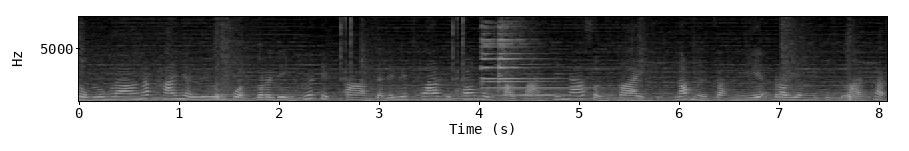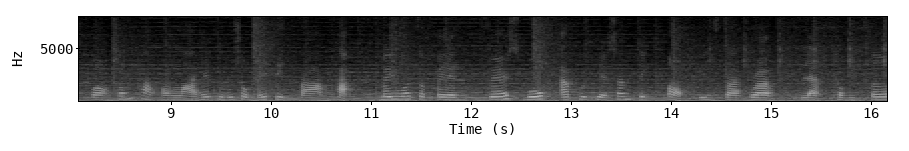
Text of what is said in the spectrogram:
จบลงแล้วนะคะ อย่าลืมกดกระดิ่งเพื่อติดตามจะได้ไม่พลาดทุกข้อมูลข่าวสารที่น่าสนใจ นอกเหนือจากนี้เรายังมีอีกหลายแพลตฟอร์มช่องทางออนไลน์ให้คุณผู้ชมได้ติดตามค่ะ ไม่ว่าจะเป็น Facebook แอปพลิเคชัน TikTok Instagram และ Twitter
